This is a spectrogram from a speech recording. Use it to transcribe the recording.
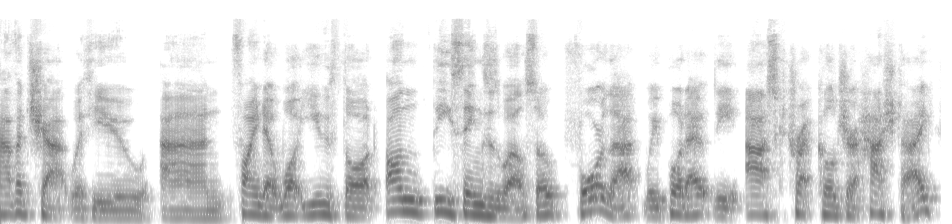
have a chat with you and find out what you thought on these things as well. So for that, we put out the Ask Trek Culture hashtag.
